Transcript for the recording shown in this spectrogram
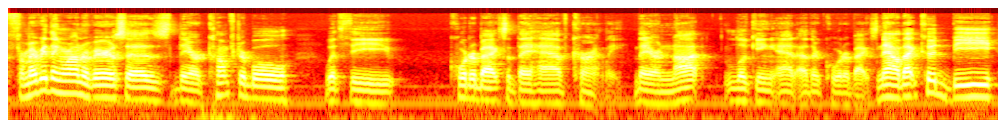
from everything Ron Rivera says, they are comfortable with the quarterbacks that they have currently. They are not looking at other quarterbacks. Now, that could be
